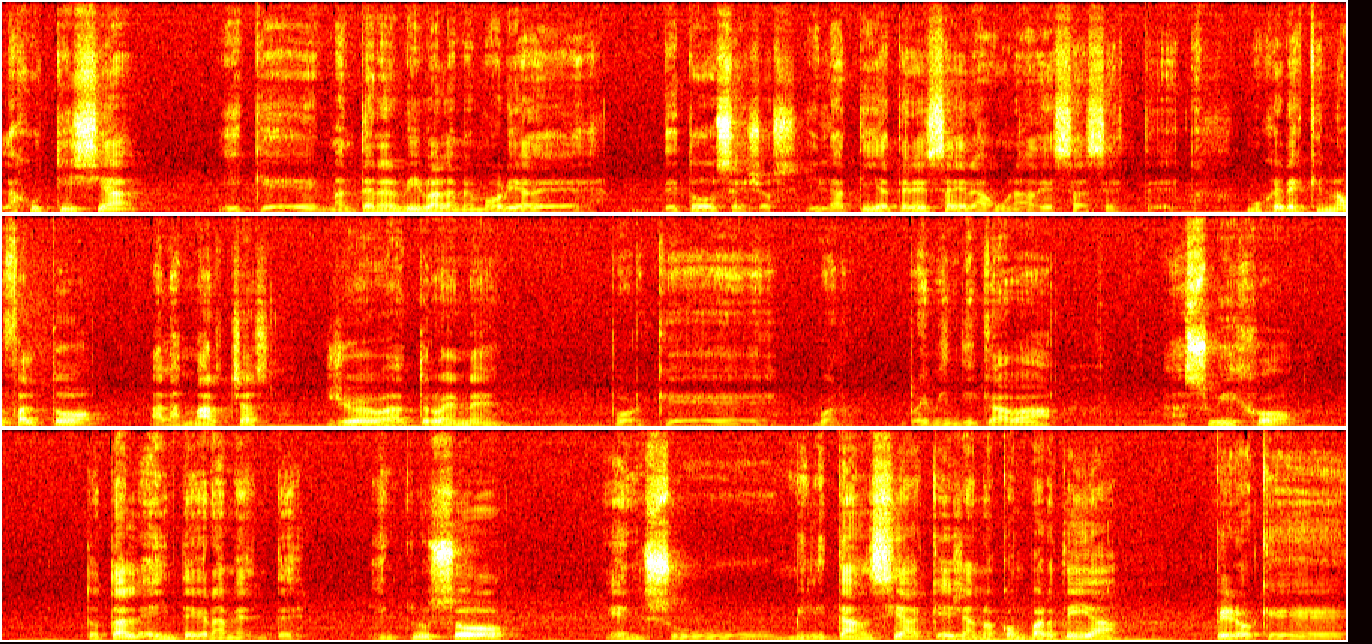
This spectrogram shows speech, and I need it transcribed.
la justicia y que mantener viva la memoria de, todos ellos. Y la tía Teresa era una de esas este, mujeres que no faltó a las marchas, llueva, truene, porque, bueno, reivindicaba a su hijo total e íntegramente, incluso en su militancia que ella no compartía, pero que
